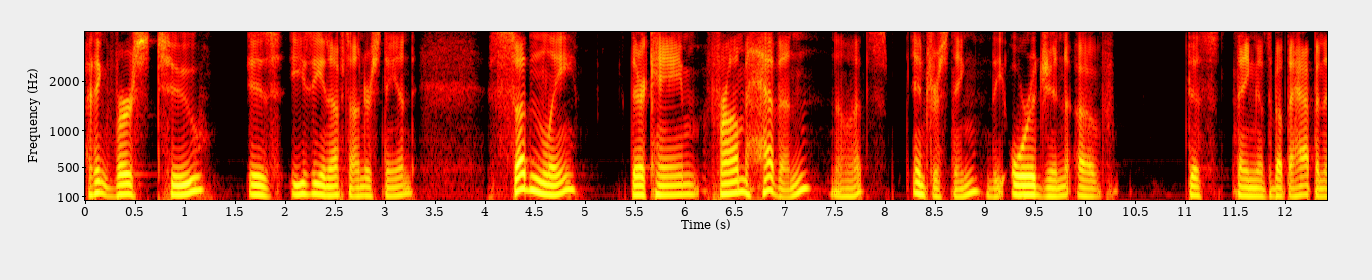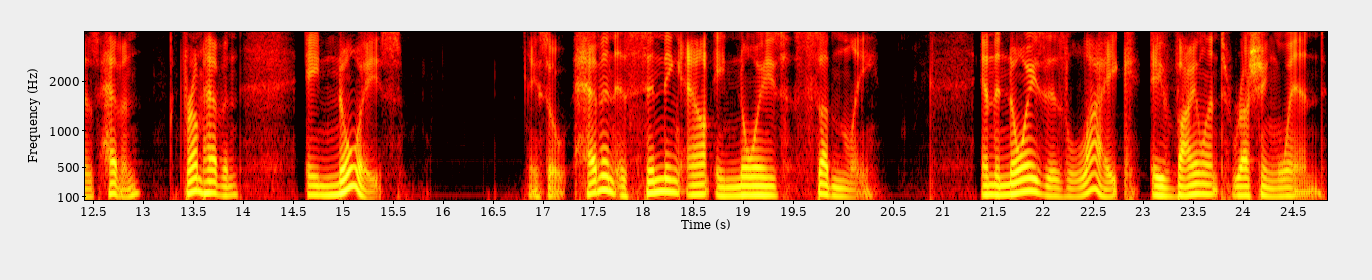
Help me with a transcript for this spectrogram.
I think verse 2 is easy enough to understand. Suddenly there came from heaven. Now that's interesting. The origin of this thing that's about to happen is heaven. From heaven, a noise. Okay, so heaven is sending out a noise suddenly. And the noise is like a violent rushing wind.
